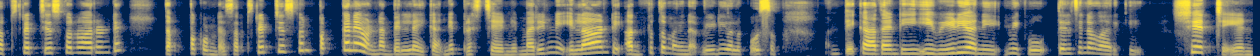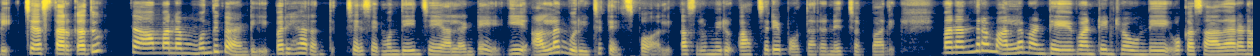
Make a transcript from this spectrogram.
సబ్స్క్రైబ్ చేసుకుని వారు ఉంటే తప్పకుండా సబ్స్క్రైబ్ చేసుకొని పక్కనే ఉన్న బెల్ ఐకాన్ని ప్రెస్ చేయండి. మరిన్ని ఇలాంటి అద్భుతమైన వీడియోల కోసం. అంతేకాదండి ఈ వీడియోని మీకు తెలిసిన వారికి షేర్ చేయండి. చేస్తారు కదూ? మనం ముందుగా అండి పరిహారం చేసే ముందు ఏం చేయాలంటే ఈ అల్లం గురించి తెలుసుకోవాలి. అసలు మీరు ఆశ్చర్యపోతారనేది చెప్పాలి. మనందరం అల్లం అంటే వంటింట్లో ఉండే ఒక సాధారణ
